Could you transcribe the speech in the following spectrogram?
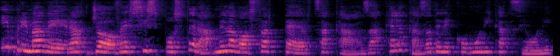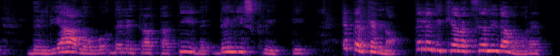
In primavera Giove si sposterà nella vostra terza casa, che è la casa delle comunicazioni, del dialogo, delle trattative, degli scritti e perché no, delle dichiarazioni d'amore.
